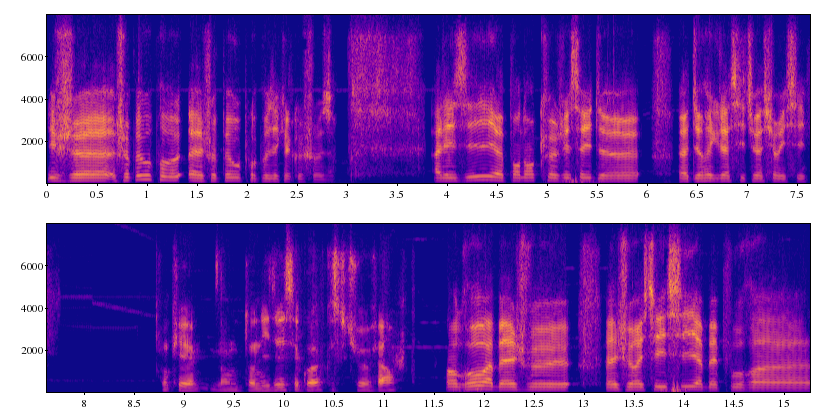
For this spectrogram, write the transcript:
Je, peux vous euh, proposer quelque chose. Allez-y pendant que j'essaye de régler la situation ici. Ok, donc ton idée c'est quoi? Qu'est-ce que tu veux faire? En gros, ah ben, je, veux, euh, je veux rester ici ah ben, pour, euh,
